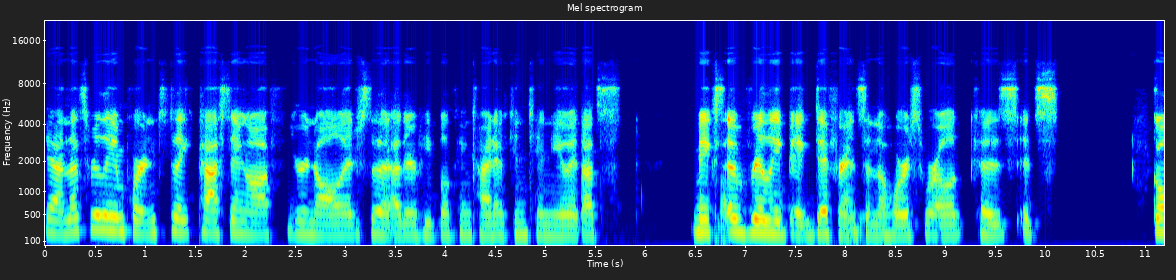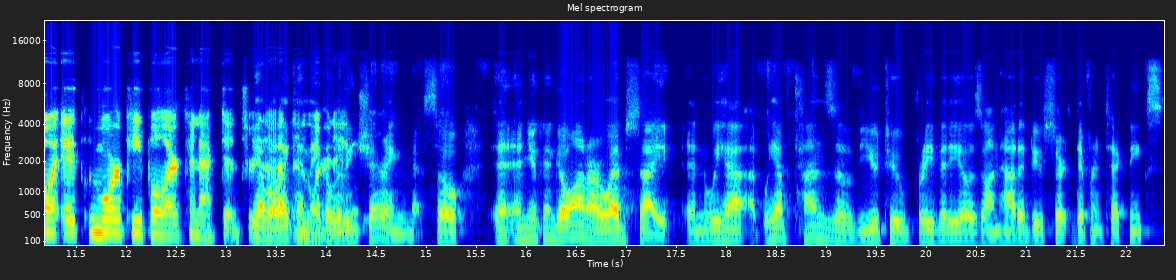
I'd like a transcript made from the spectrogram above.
yeah, and that's really important to like passing off your knowledge so that other people can kind of continue it. That's makes a really big difference in the horse world because it's going it more people are connected through yeah well i can make learning. a living sharing this so and, and, you can go on our website and we have we have tons of youtube free videos on how to do certain different techniques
